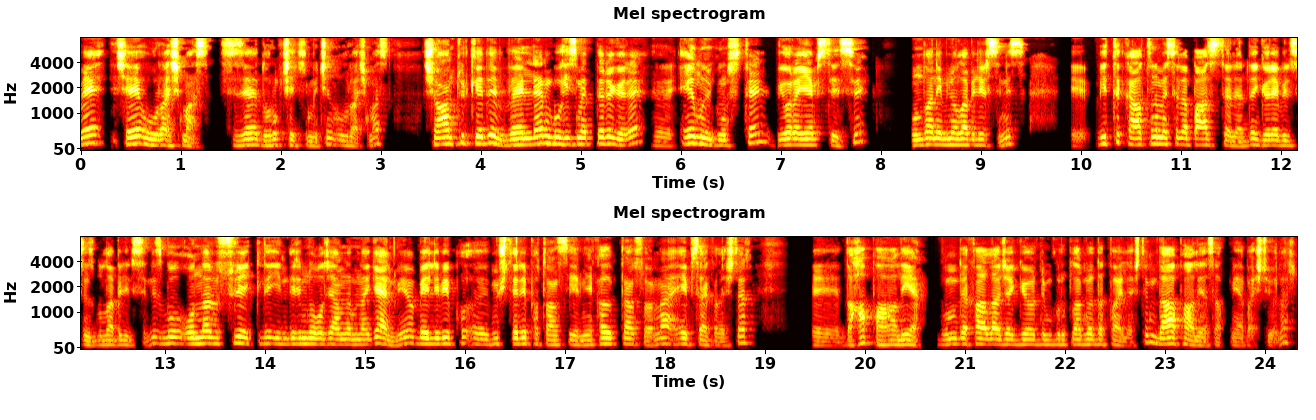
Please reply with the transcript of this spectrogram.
ve şeye uğraşmaz. Size doruk çekim için uğraşmaz. Şu an Türkiye'de verilen bu hizmetlere göre e, en uygun site Biora sitesi. Bundan emin olabilirsiniz. Bir tık altını mesela bazı sitelerde görebilirsiniz, bulabilirsiniz. Bu onların sürekli indirimli olacağı anlamına gelmiyor. Belli bir müşteri potansiyelini yakaladıktan sonra hepsi arkadaşlar daha pahalıya, bunu defalarca gördüğüm gruplarımda da paylaştım. Daha pahalıya satmaya başlıyorlar.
